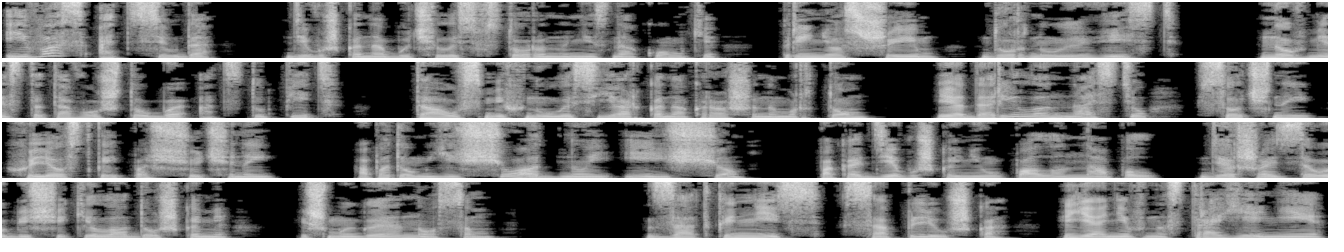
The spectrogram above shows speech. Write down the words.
и вас отсюда!» Девушка набычилась в сторону незнакомки, принесшей им дурную весть. Но вместо того, чтобы отступить, Та усмехнулась ярко накрашенным ртом и одарила Настю сочной хлесткой пощечиной, а потом еще одной и еще, пока девушка не упала на пол, держась за обе щеки ладошками и шмыгая носом. «Заткнись, соплюшка, я не в настроении»,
